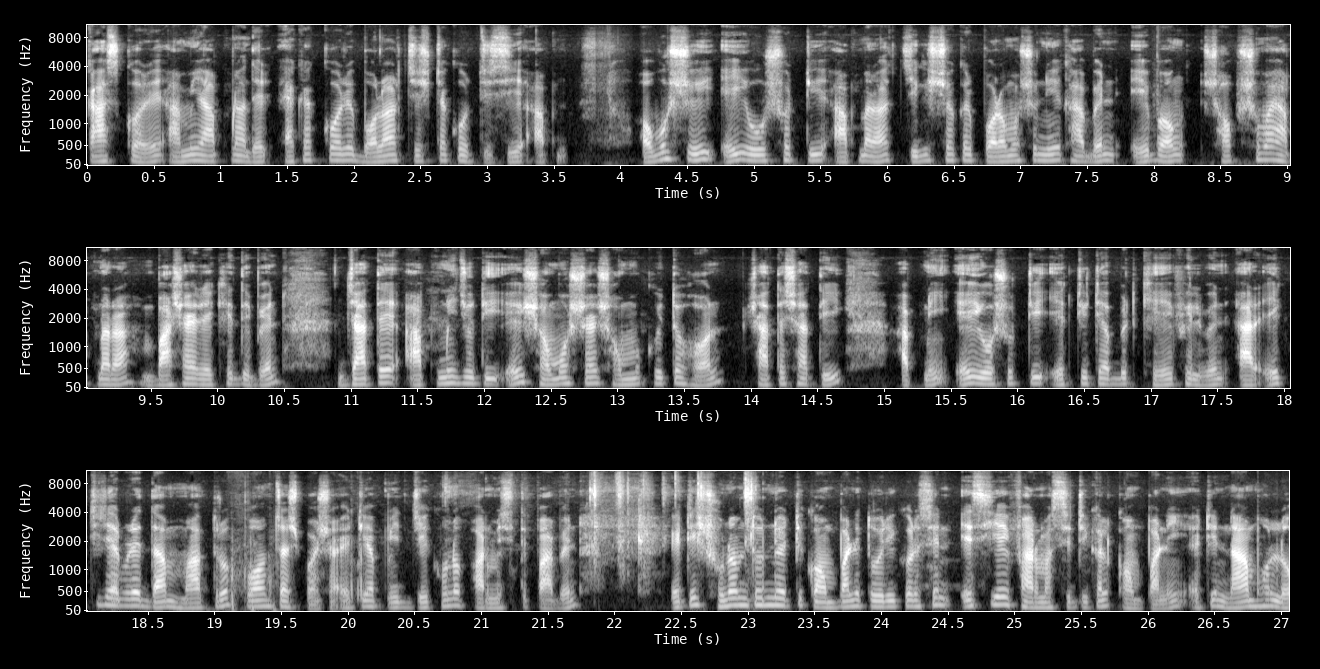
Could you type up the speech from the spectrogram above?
কাজ করে, আমি আপনাদের এক এক করে বলার চেষ্টা করতেছি। অবশ্যই এই ঔষধটি আপনারা চিকিৎসকের পরামর্শ নিয়ে খাবেন এবং সবসময় আপনারা বাসায় রেখে দেবেন। যাতে আপনি যদি এই সমস্যায় সম্মুখিত হন, সাথে সাথেই আপনি এই ওষুধটি একটি ট্যাবলেট খেয়ে ফেলবেন। আর একটি ট্যাবলেটের দাম মাত্র পঞ্চাশ পয়সা। এটি আপনি যে কোনো ফার্মেসিতে পাবেন। এটি সুনামধন্য একটি কোম্পানি তৈরি করেছেন, এসিআই ফার্মাসিউটিক্যাল কোম্পানি। এটির নাম হলো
